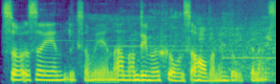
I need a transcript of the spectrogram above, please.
Så, så i, en, liksom, i en annan dimension så har man en bok att läsa.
